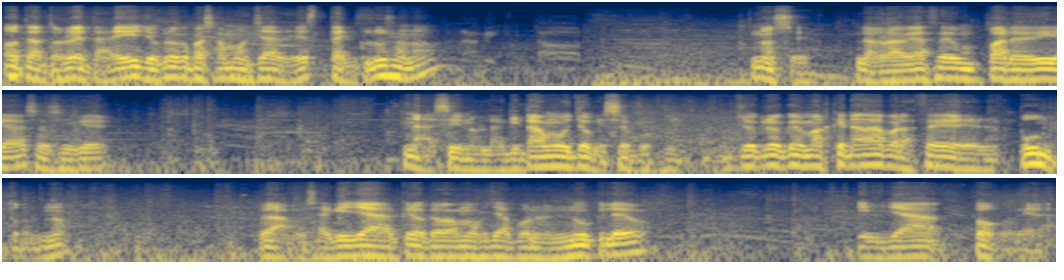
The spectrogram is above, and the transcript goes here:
Otra torreta ahí. Yo creo que pasamos ya de esta incluso, ¿no? No sé. La grabé hace un par de días, así que... Nada, si nos la quitamos, yo que sé, pues yo creo que más que nada para hacer puntos, ¿no? Pero vamos, aquí ya creo que vamos ya por el núcleo. Y ya poco queda.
